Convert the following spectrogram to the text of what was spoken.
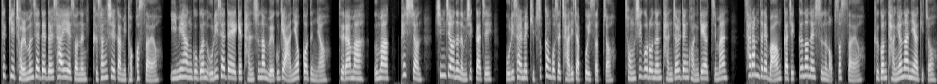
특히 젊은 세대들 사이에서는 그 상실감이 더 컸어요. 이미 한국은 우리 세대에게 단순한 외국이 아니었거든요. 드라마, 음악, 패션, 심지어는 음식까지 우리 삶의 깊숙한 곳에 자리 잡고 있었죠. 정식으로는 단절된 관계였지만 사람들의 마음까지 끊어낼 수는 없었어요. 그건 당연한 이야기죠.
